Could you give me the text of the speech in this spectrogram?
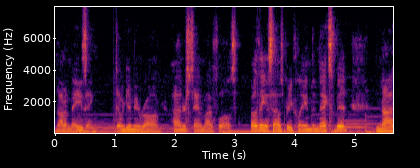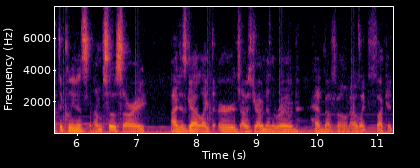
not amazing. Don't get me wrong. I understand my flaws, but I think it sounds pretty clean. The next bit, not the cleanest. I'm so sorry. I just got like the urge. I was driving down the road, had my phone. I was like, fuck it.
